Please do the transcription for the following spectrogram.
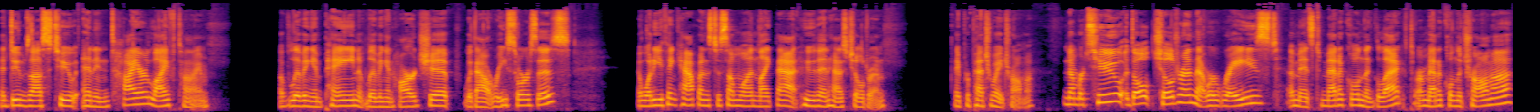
it dooms us to an entire lifetime of living in pain, of living in hardship without resources. And what do you think happens to someone like that who then has children? They perpetuate trauma. Number two, adult children that were raised amidst medical neglect or medical trauma,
